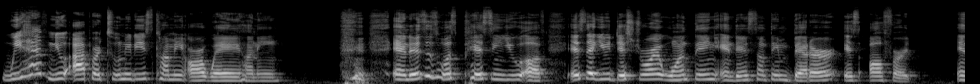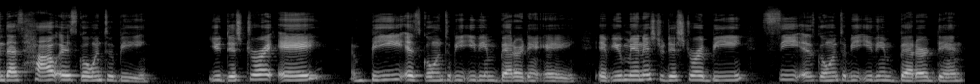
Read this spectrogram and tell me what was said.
We have new opportunities coming our way, honey. and this is what's pissing you off. It's that you destroy one thing and then something better is offered. And that's how it's going to be. You destroy A, B is going to be even better than A. If you manage to destroy B, C is going to be even better than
